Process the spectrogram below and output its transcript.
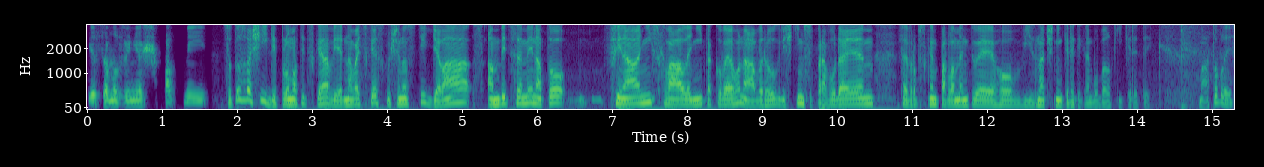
je samozřejmě špatný. Co to z vaší diplomatické a vyjednavačské zkušenosti dělá s ambicemi na to finální schválení takového návrhu, když tím zpravodajem v Evropském parlamentu je jeho význačný kritik nebo velký kritik? Má to vliv?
